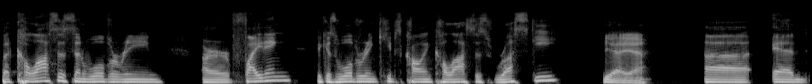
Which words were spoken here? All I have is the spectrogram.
but Colossus and Wolverine are fighting because Wolverine keeps calling Colossus Rusky, Yeah, yeah. uh, and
